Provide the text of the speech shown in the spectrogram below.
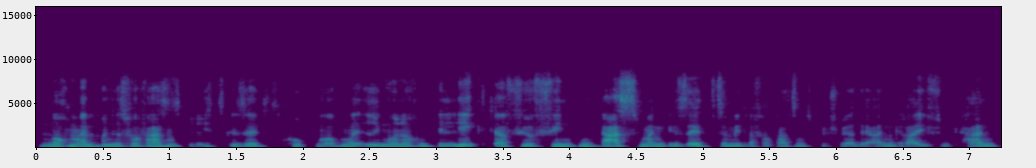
noch mal im Bundesverfassungsgerichtsgesetz gucken, ob wir irgendwo noch einen Beleg dafür finden, dass man Gesetze mit der Verfassungsbeschwerde angreifen kann.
